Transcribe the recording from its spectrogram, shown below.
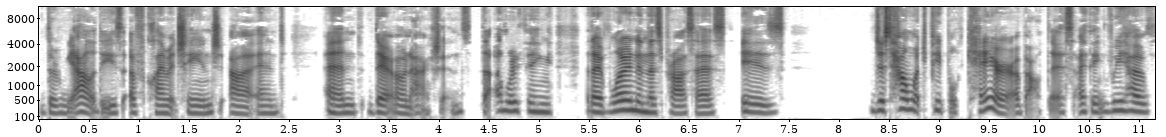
the realities of climate change uh, and and their own actions. The other thing that I've learned in this process is just how much people care about this. I think we have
